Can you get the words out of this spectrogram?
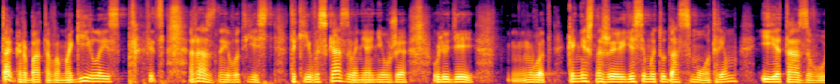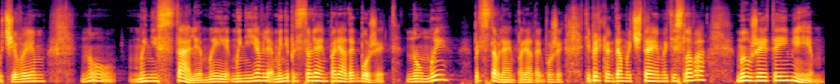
да Горбатова могила исправит. Разные вот есть такие высказывания, они уже у людей вот. Конечно же, если мы туда смотрим и это озвучиваем, ну, мы не стали, мы, мы, не явля... мы не представляем порядок Божий, но мы представляем порядок Божий. Теперь, когда мы читаем эти слова, мы уже это имеем,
